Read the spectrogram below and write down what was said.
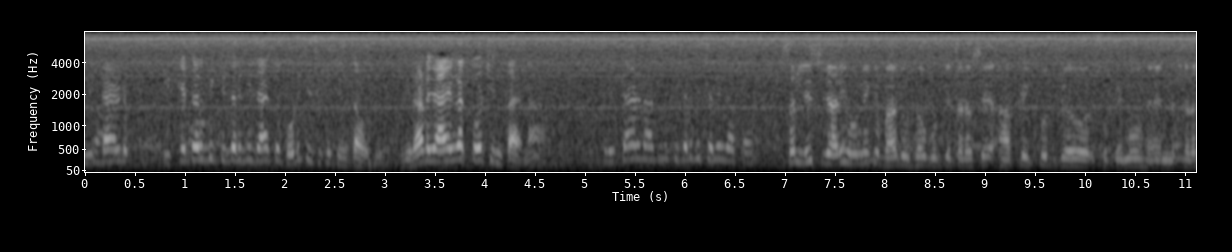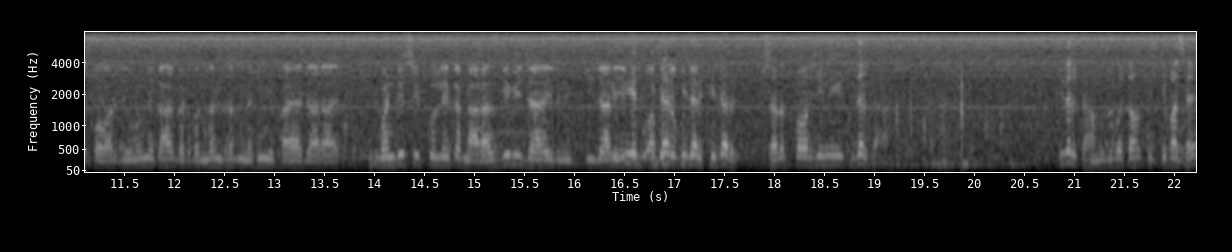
रिटायर्ड क्रिकेटर भी किधर भी जाए तो थोड़ी किसी को चिंता होती है। विराट जाएगा तो चिंता है ना। रिटायर्ड आदमी किधर भी चले जाता है। सर लिस्ट जारी होने के बाद उद्धव गुट की तरफ़ से आपके खुद जो सुप्रीमो हैं शरद पवार जी उन्होंने कहा गठबंधन धर्म नहीं निभाया जा रहा है। भिवंडी सीट को लेकर नाराज़गी भी ज़ाहिर की जा रही है किधर अभी तो किधर किधर? शरद पवार जी ने किधर कहा? किधर कहा? मुझे बताओ किसके पास है?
